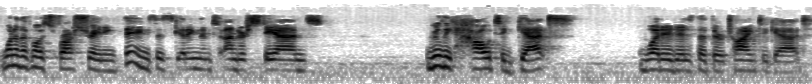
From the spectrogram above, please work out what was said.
one of the most frustrating things is getting them to understand really how to get what it is that they're trying to get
